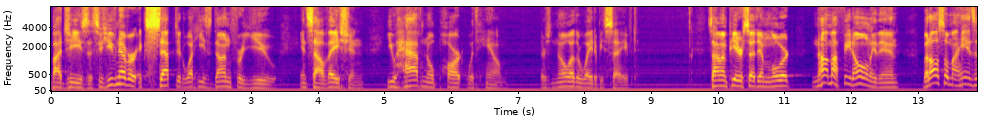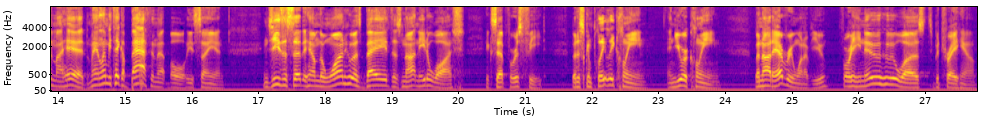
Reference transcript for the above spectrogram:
by Jesus, if you've never accepted what He's done for you in salvation, you have no part with Him. There's no other way to be saved. Simon Peter said to him, Lord, not my feet only then, but also my hands and my head. Man, let me take a bath in that bowl, he's saying. And Jesus said to him, The one who has bathed does not need a wash except for his feet, but is completely clean, and you are clean. But not every one of you, for he knew who it was to betray him.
